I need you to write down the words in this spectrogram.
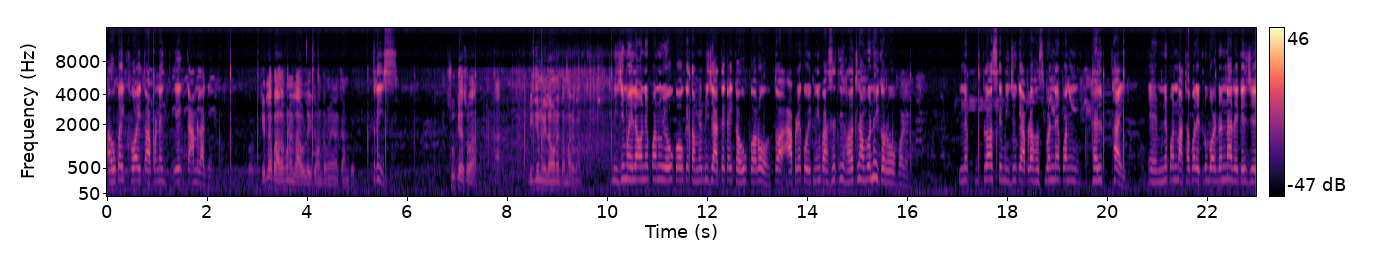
આવું કંઈક હોય તો આપણને એ કામ લાગે. કેટલા બાળકોને લાભ લઈ જાઓ તમે આ કામ કરો? ત્રીસ. શું કહેશો આ? આ બીજી મહિલાઓને તમારે પણ બીજી મહિલાઓને પણ હું એવું કહું કે તમે બી જાતે કંઈક આવું કરો તો આપણે કોઈકની પાસેથી હાથ લાંબો નહીં કરવો પડે. ને પ્લસ કે બીજું કે આપણા હસબન્ડને પણ હેલ્પ થાય. એમને પણ માથા પર એટલું બર્ડન ના રહે કે જે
